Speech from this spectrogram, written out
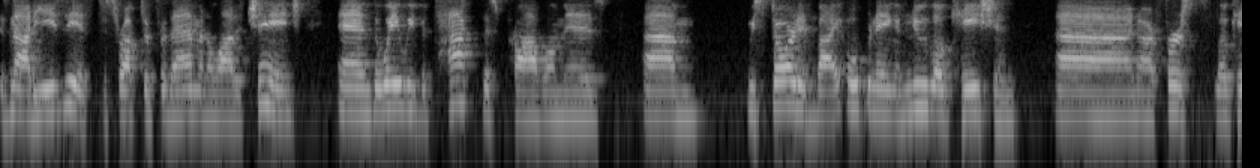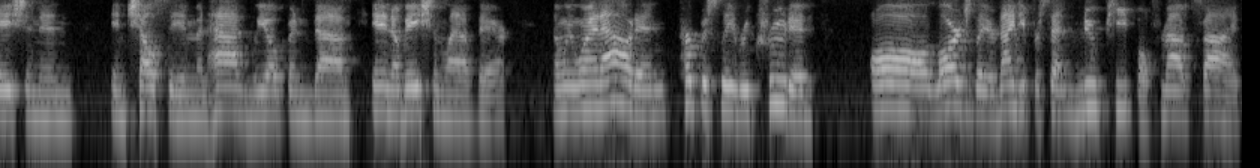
is not easy. It's disruptive for them and a lot of change. And the way we've attacked this problem is um, we started by opening a new location, and our first location in in Chelsea in Manhattan. We opened um, an innovation lab there, and we went out and purposely recruited all largely or 90% new people from outside.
